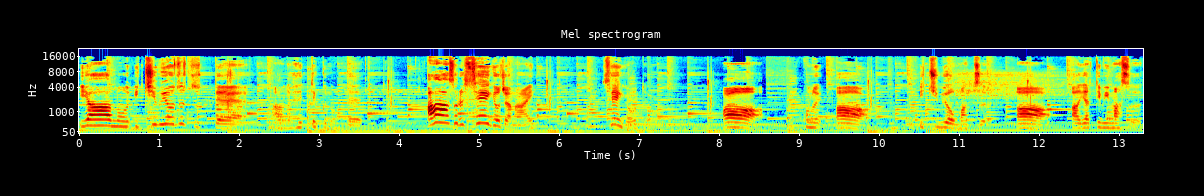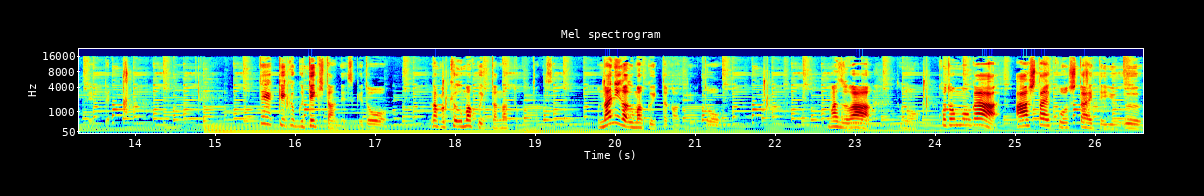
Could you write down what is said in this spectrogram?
いやあの1秒ずつってあの減ってくのって。ああそれ制御じゃない？制御？ってああこのああ1秒待つ。ああやってみます。って言って。で結局できたんですけどなんか今日うまくいったなって思ったんです何がうまくいったかっていうとまずはその子供がああしたいこうしたいっていう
